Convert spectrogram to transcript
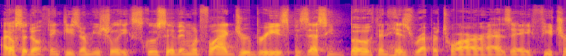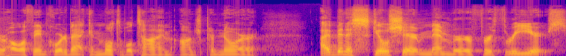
I also don't think these are mutually exclusive and would flag Drew Brees possessing both in his repertoire as a future Hall of Fame quarterback and multiple time entrepreneur. I've been a Skillshare member for three years.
